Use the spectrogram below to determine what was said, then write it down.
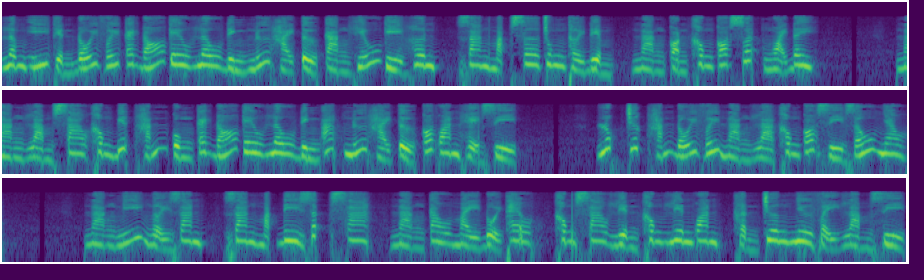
Lâm Ý Thiển đối với cái đó kêu lâu đình nữ hài tử càng hiếu kỳ hơn, giang mặt sơ chung thời điểm, nàng còn không có xuất ngoại đây. Nàng làm sao không biết hắn cùng cái đó kêu lâu đình ác nữ hài tử có quan hệ gì. Lúc trước hắn đối với nàng là không có gì giấu nhau. Nàng nghĩ ngợi gian, giang mặt đi rất xa, nàng cau mày đuổi theo, không sao liền không liên quan, khẩn trương như vậy làm gì.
